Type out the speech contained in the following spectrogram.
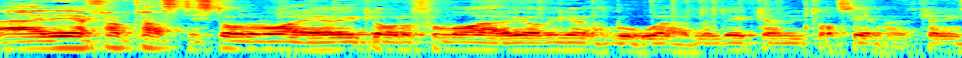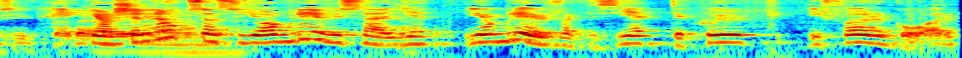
Nej, det är en fantastisk stad att vara i. Jag är glad att få vara här och jag vill gärna bo här. Men det kan vi ta senare. Kan ni sitta där? jag känner också, alltså, jag blev ju så här, jag blev ju faktiskt jättesjuk i förrgår.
